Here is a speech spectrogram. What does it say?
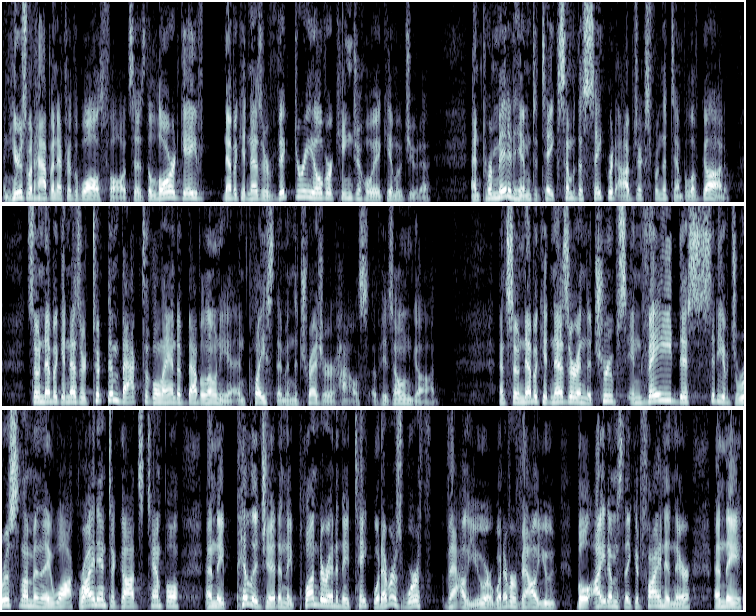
and here's what happened after the walls fall. It says, The Lord gave Nebuchadnezzar victory over King Jehoiakim of Judah and permitted him to take some of the sacred objects from the temple of God. So Nebuchadnezzar took them back to the land of Babylonia and placed them in the treasure house of his own God. And so Nebuchadnezzar and the troops invade this city of Jerusalem and they walk right into God's temple and they pillage it and they plunder it and they take whatever's worth value or whatever valuable items they could find in there and they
